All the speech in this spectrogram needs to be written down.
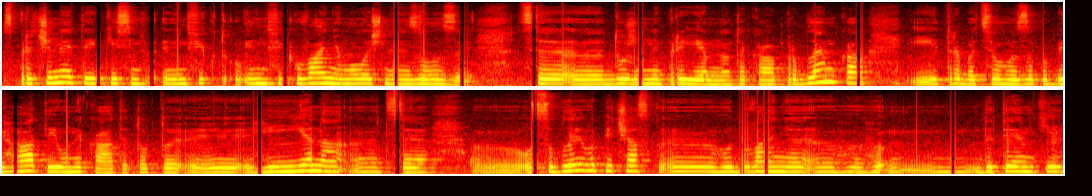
спричинити якесь інф- інфікування молочної залози. Це е, дуже неприємна така проблемка, і треба цього запобігати і уникати. Тобто гігієна це особливо під час годування дитинки.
